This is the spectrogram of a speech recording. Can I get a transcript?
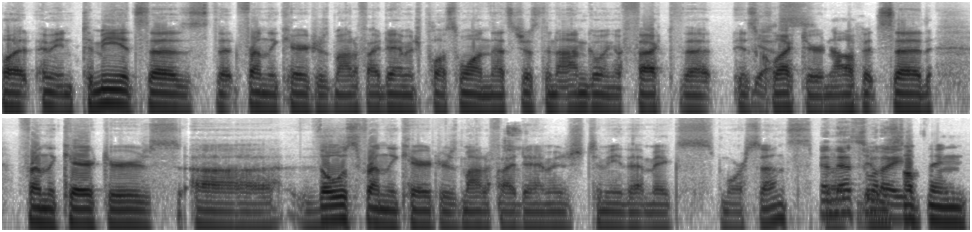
But I mean, to me, it says that friendly characters modify damage plus one. That's just an ongoing effect that is Yes. collector. Now, if it said friendly characters, uh, those friendly characters modify damage, to me that makes more sense. And that's it what was I- something.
